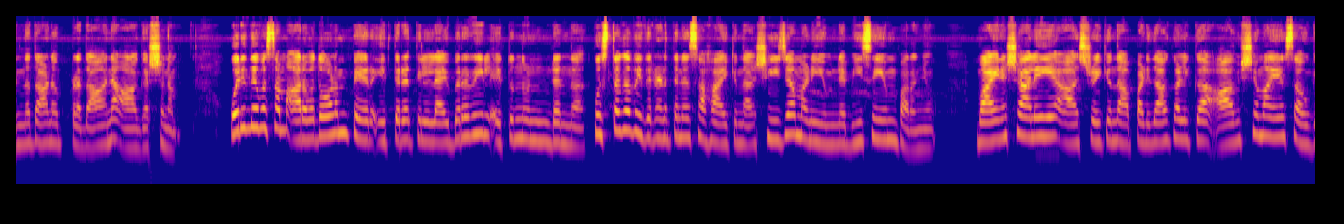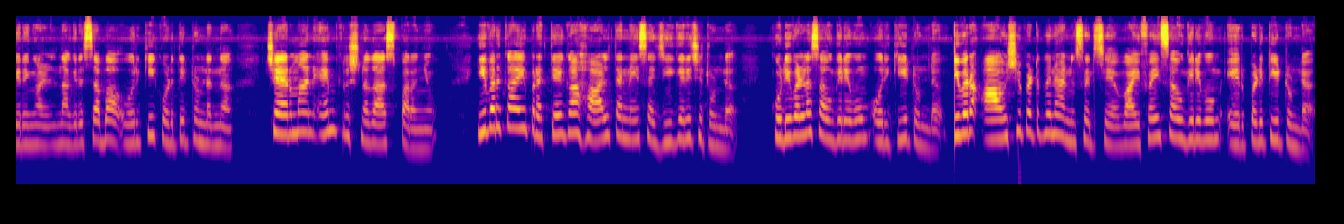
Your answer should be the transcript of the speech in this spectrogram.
എന്നതാണ് പ്രധാന ആകർഷണം. ഒരു ദിവസം അറുപതോളം പേർ ഇത്തരത്തിൽ ലൈബ്രറിയിൽ എത്തുന്നുണ്ടെന്ന് പുസ്തക വിതരണത്തിന് സഹായിക്കുന്ന ഷീജ മണിയും നബീസയും പറഞ്ഞു. വായനശാലയെ ആശ്രയിക്കുന്ന പഠിതാക്കൾക്ക് ആവശ്യമായ സൗകര്യങ്ങൾ നഗരസഭ ഒരുക്കി കൊടുത്തിട്ടുണ്ടെന്ന് ചെയർമാൻ എം കൃഷ്ണദാസ് പറഞ്ഞു. ഇവർക്കായി പ്രത്യേക ഹാൾ തന്നെ സജ്ജീകരിച്ചിട്ടുണ്ട്. കുടിവെള്ള സൗകര്യവും ഒരുക്കിയിട്ടുണ്ട്. ഇവർ ആവശ്യപ്പെട്ടതിനനുസരിച്ച് വൈഫൈ സൗകര്യവും ഏർപ്പെടുത്തിയിട്ടുണ്ട്.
